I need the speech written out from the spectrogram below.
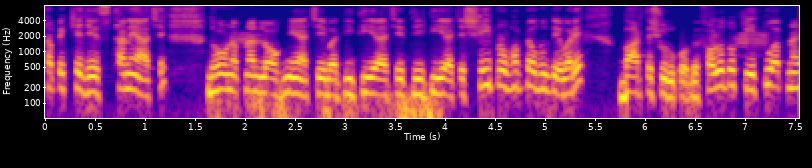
সাপেক্ষে যে স্থানে আছে, ধরুন আপনার লগ্নে আছে বা দ্বিতীয় আছে, তৃতীয় আছে, সেই প্রভাবটাও কিন্তু এবারে বাড়তে শুরু করবে। ফলত কেতু আপনার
